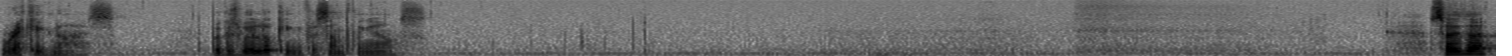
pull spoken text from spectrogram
recognize because we're looking for something else. So the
